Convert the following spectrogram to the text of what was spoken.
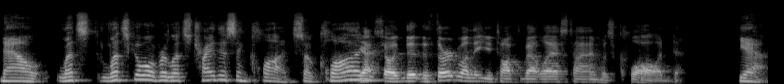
now let's let's go over. Let's try this in Claude. So Claude. Yeah. So the, the third one that you talked about last time was Claude. Yeah.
